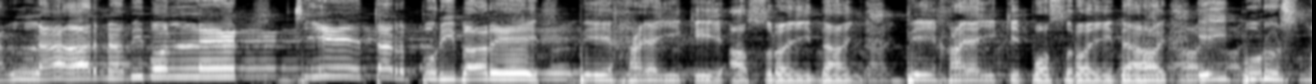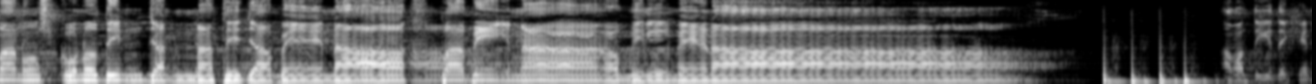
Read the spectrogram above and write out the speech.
আল্লাহর নবী বললেন, যে তার পরিবারে বেহায়াইকে আশ্রয় দেয়, বেহায়াইকে প্রশ্রয় দেয়, এই পুরুষ মানুষ কোনোদিন জান্নাতে যাবে না, পাবে না, মিলবে না। আমার দিকে দেখেন।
